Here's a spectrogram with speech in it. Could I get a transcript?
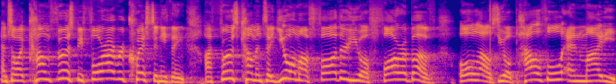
And so I come first before I request anything. I first come and say, You are my Father. You are far above all else. You are powerful and mighty.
